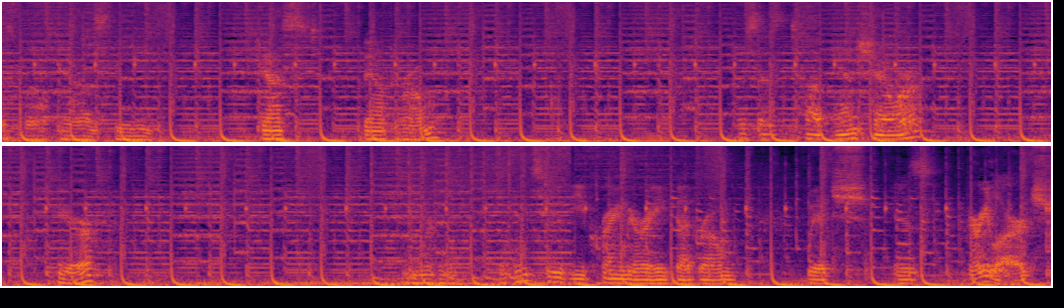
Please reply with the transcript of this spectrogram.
As well as the guest bathroom. This is tub and shower here. Into the primary bedroom, which is very large.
